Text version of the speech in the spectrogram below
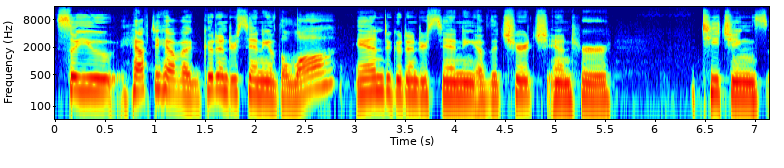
So you have to have a good understanding of the law and a good understanding of the church and her teachings,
